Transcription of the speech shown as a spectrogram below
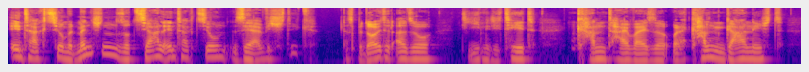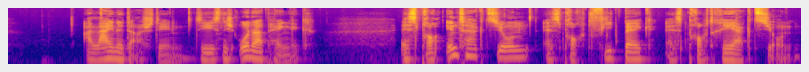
Interaktion mit Menschen, soziale Interaktion, sehr wichtig. Das bedeutet also, die Identität kann teilweise oder kann gar nicht alleine dastehen. Sie ist nicht unabhängig. Es braucht Interaktion, es braucht Feedback, es braucht Reaktion.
